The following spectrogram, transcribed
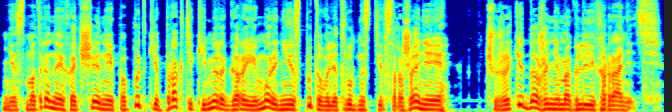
Несмотря на их отчаянные попытки, практики мира горы и моря не испытывали трудностей в сражении, чужаки даже не могли их ранить.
